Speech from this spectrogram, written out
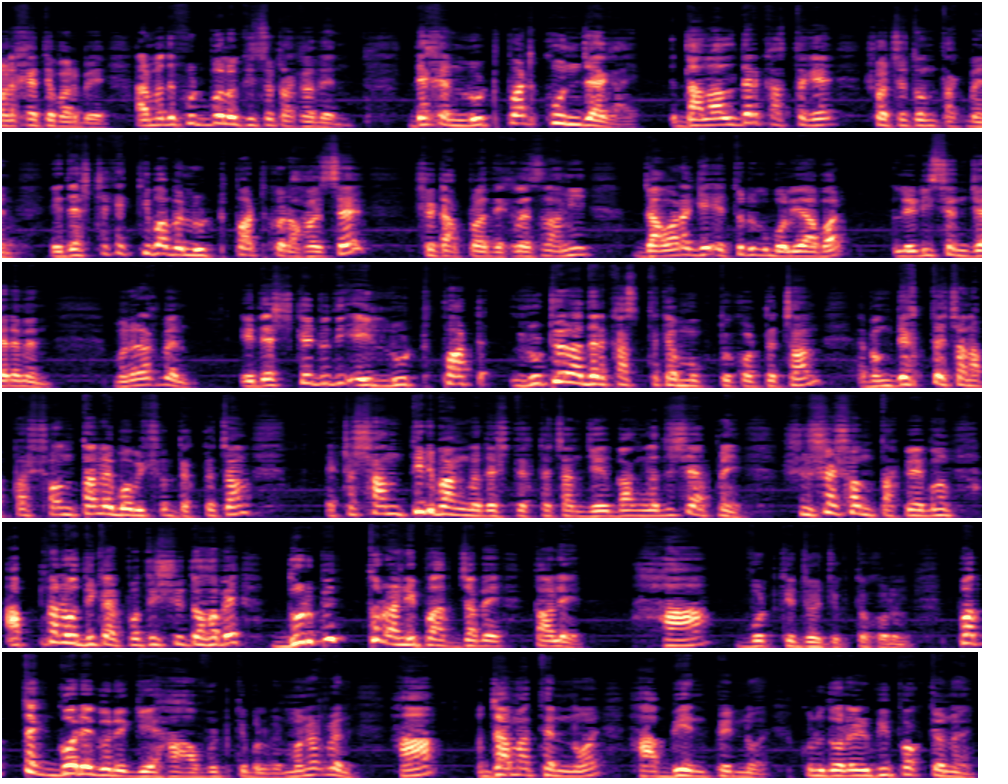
মানে খেতে পারবে। আর আমাদের ফুটবলও কিছু টাকা দেন। দেখেন লুটপাট কোন জায়গায়? দালালদের কাছ থেকে সচেতন থাকবেন। এই দেশটাকে কীভাবে লুটপাট করা হয়েছে সেটা আপনারা দেখলেছেন আমি যাওয়ার আগে এতটুকু বলি আবার। লেডিস এন্ড জেন্টলম্যান মনে রাখবেন, এই দেশকে যদি এই লুটপাট লুটেরাদের কাছ থেকে মুক্ত করতে চান এবং দেখতে চান, আপনার সন্তানের ভবিষ্যৎ দেখতে চান, একটা শান্তির বাংলাদেশ দেখতে চান, যে বাংলাদেশে আপনি সুশাসন থাকবে এবং আপনার অধিকার প্রতিষ্ঠিত হবে, দুর্বৃত্তরা নিপাত যাবে, তাহলে হা ভোটকে জয়যুক্ত করুন। প্রত্যেক গড়ে গড়ে গিয়ে হা ভোটকে বলবেন। মনে রাখবেন, হা জামাতের নয়, হা বিএনপির নয়, কোন দলের বিপক্ষে নয়।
